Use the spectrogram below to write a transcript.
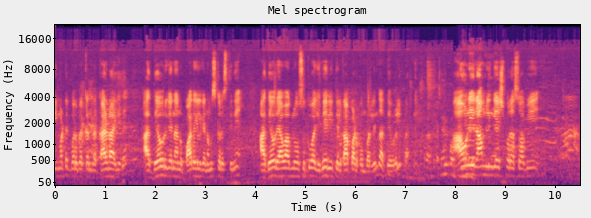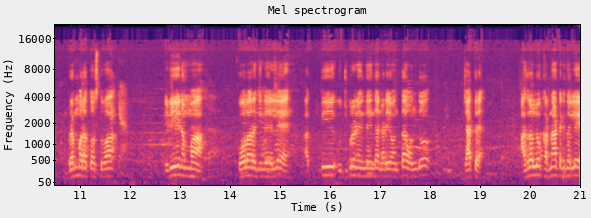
ಈ ಮಟ್ಟಕ್ಕೆ ಬರಬೇಕಂದ್ರೆ ಕಾರಣ ಆಗಿದೆ. ಆ ದೇವರಿಗೆ ನಾನು ಪಾದಗಳಿಗೆ ನಮಸ್ಕರಿಸ್ತೀನಿ. ಆ ದೇವ್ರು ಯಾವಾಗಲೂ ಸುಖವಾಗಿ ಇದೇ ರೀತಿಯಲ್ಲಿ ಕಾಪಾಡ್ಕೊಂಬರ್ಲಿ ಅಂತ ಆ ದೇವರಲ್ಲಿ ಪ್ರಾರ್ಥನೆ. ಆವಣಿ ರಾಮಲಿಂಗೇಶ್ವರ ಸ್ವಾಮಿ ಬ್ರಹ್ಮರಥೋತ್ಸವ ಇಡೀ ನಮ್ಮ ಕೋಲಾರ ಜಿಲ್ಲೆಯಲ್ಲಿ ಅತಿ ಉಜ್ಬುರಣೆಯಿಂದ ನಡೆಯುವಂಥ ಒಂದು ಜಾತ್ರೆ ಅದರಲ್ಲೂ ಕರ್ನಾಟಕದಲ್ಲಿ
